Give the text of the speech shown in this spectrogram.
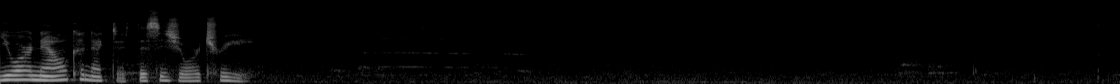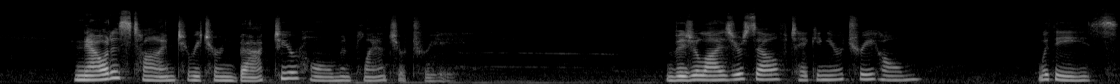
You are now connected. This is your tree. Now it is time to return back to your home and plant your tree. Visualize yourself taking your tree home with ease.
